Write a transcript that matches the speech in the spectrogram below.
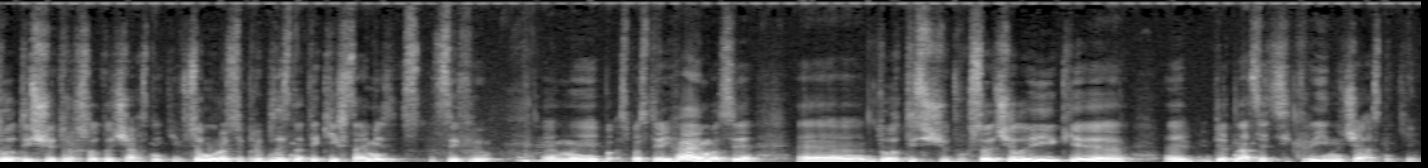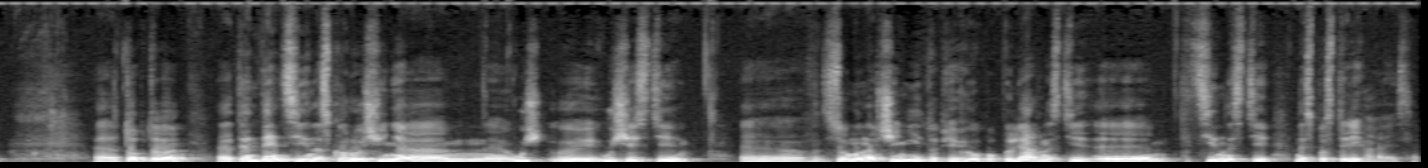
до 1300 учасників. В цьому році приблизно такі ж самі цифри е, ми спостерігаємо. Це е, до 1200 чоловік, е, е, 15 країн-учасників. Е, Тобто е, тенденції на скорочення е, е, участі е, в цьому навчанні, тобто його популярності е, та цінності не спостерігається.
